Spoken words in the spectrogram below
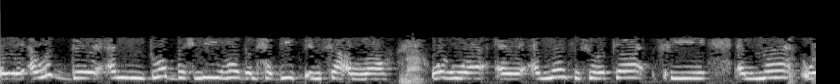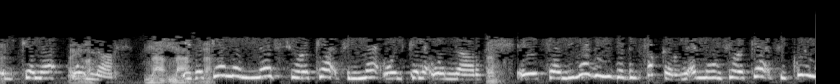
أود أن توضح لي هذا الحديث إن شاء الله نعم. وهو إيه، الناس شركاء في الماء والكلى. والنار نعم نعم إذا نعم. كان الناس شركاء في الماء والكلأ والنار نعم. فلماذا يوجد الفقر؟ لأنهم شركاء في كل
